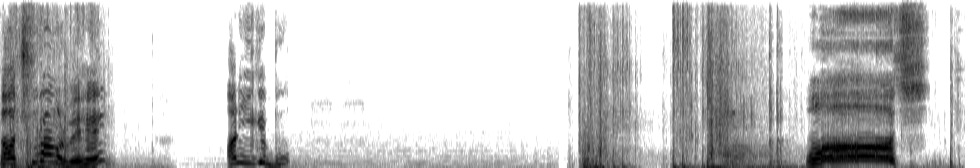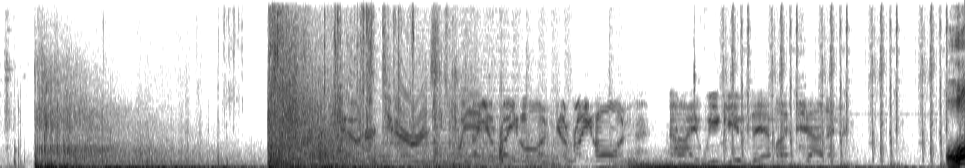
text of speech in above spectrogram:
나 추방을 왜 해? 아니 이게 뭐 a challenge. 어?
